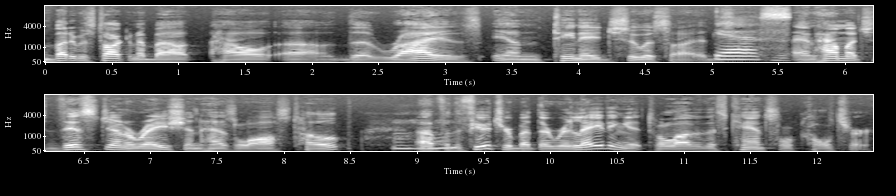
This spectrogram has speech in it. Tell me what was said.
but it was talking about how uh, the rise in teenage suicides. Yes. And how much this generation has lost hope mm-hmm. uh, for the future, but they're relating it to a lot of this cancel culture,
